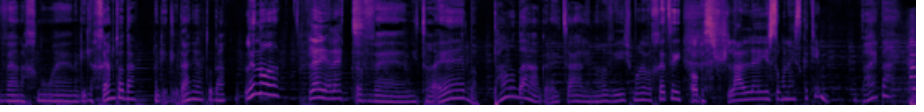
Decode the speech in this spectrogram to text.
ואנחנו נגיד לכם תודה, נגיד לדניאל תודה, לנועה, לאיילת. ונתראה בפעם הבאה, גלי צה"ל, ימי רביעי, שמונה וחצי. או בשלל יישומוני הסכתים. ביי ביי.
